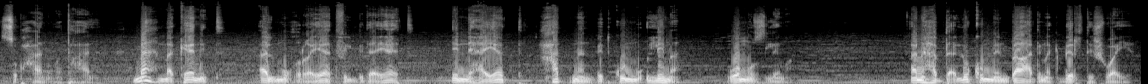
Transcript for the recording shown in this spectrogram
سبحانه وتعالى. مهما كانت المغريات في البدايات النهايات حتما بتكون مؤلمة ومظلمة. أنا هبدأ لكم من بعد ما كبرت شوية.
